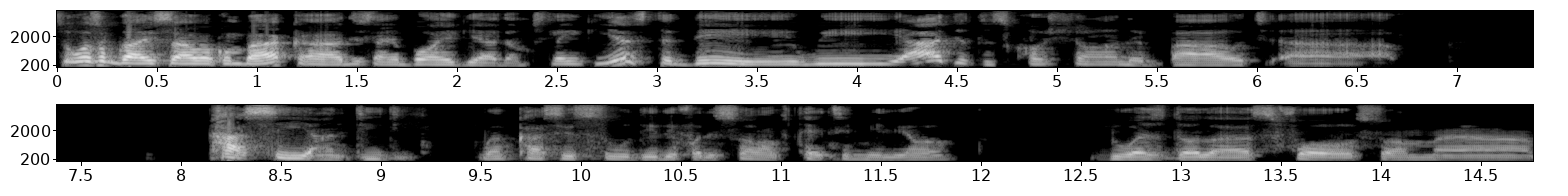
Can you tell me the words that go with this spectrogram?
So what's up guys, uh, welcome back. Uh, this is my boy Gary Adams Link. Yesterday we had a discussion about uh, Cassie and Diddy. When Cassie sued Diddy for the sum of 30 million US dollars for some uh,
